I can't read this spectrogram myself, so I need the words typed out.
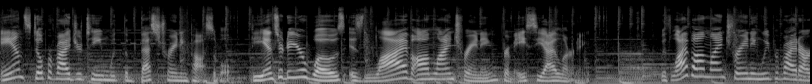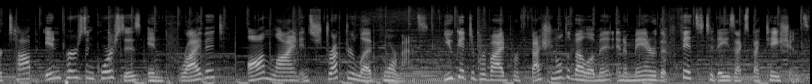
and still provide your team with the best training possible? The answer to your woes is live online training from ACI Learning. With live online training, we provide our top in person courses in private, online, instructor led formats. You get to provide professional development in a manner that fits today's expectations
